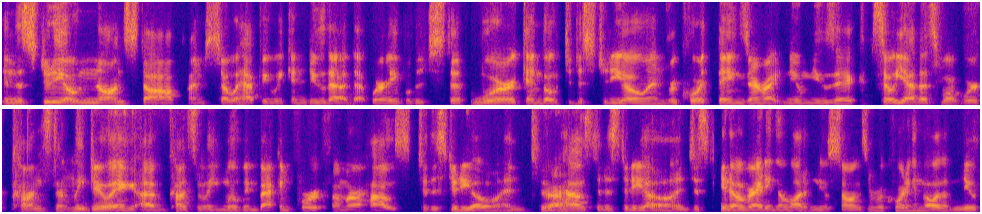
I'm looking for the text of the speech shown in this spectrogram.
in the studio nonstop. I'm so happy we can do that that we're able to just to work and go to the studio and record things and write new music. So yeah that's what we're constantly doing. I'm constantly moving back and forth from our house to the studio and to our house to the studio and just you know, writing a lot of new songs and recording a lot of new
